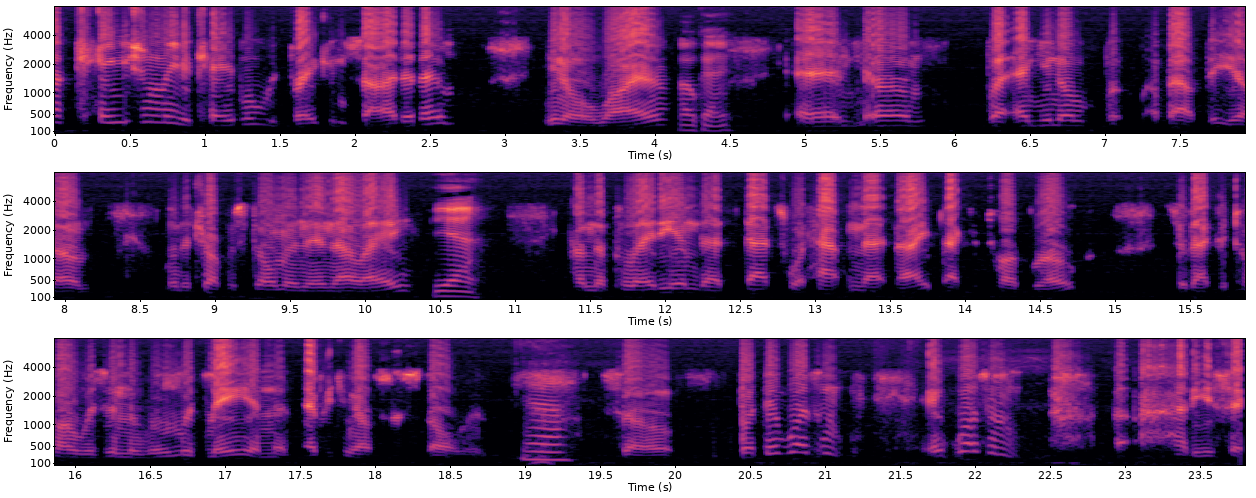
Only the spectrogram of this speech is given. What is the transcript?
occasionally, a cable would break inside of them, you know, a wire. Okay. And um, but and you know about the um, when the truck was stolen in L.A. Yeah. from the Palladium. That that's what happened that night. That guitar broke, so that guitar was in the room with me, and that everything else was stolen. Yeah. So, but there wasn't. It wasn't. Uh, how do you say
